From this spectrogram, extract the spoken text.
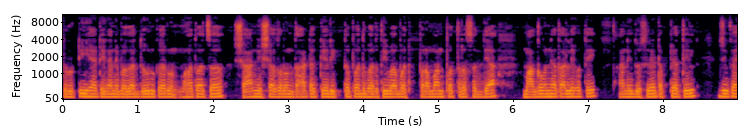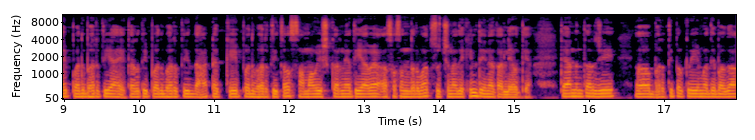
त्रुटी ह्या ठिकाणी बघा दूर करून महत्त्वाचं शहानिशा करून दहा टक्के रिक्त पद भरतीबाबत प्रमाणपत्र सध्या मागवण्यात आले होते. आणि दुसऱ्या टप्प्यातील जी काही पदभरती आहे तर ती पदभरती दहा टक्के पदभरतीचा समावेश करण्यात याव्या असा संदर्भात सूचना देखील देण्यात आल्या होत्या. त्यानंतर जे भरती प्रक्रियेमध्ये बघा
